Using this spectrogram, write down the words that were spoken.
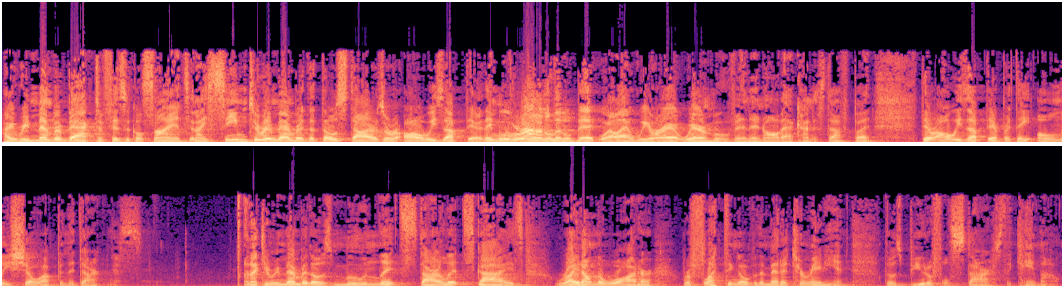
I remember back to physical science, and I seem to remember that those stars are always up there. They move around a little bit while we are we're moving and all that kind of stuff, but they're always up there, but they only show up in the darkness. And I can remember those moonlit, starlit skies right on the water, reflecting over the Mediterranean, those beautiful stars that came out.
